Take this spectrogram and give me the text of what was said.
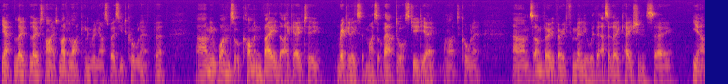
yeah, low low tide mudlarking, really, I suppose you'd call it. But um, in one sort of common bay that I go to regularly, so my sort of outdoor studio, I like to call it. Um, so I'm very very familiar with it as a location. So, yeah,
